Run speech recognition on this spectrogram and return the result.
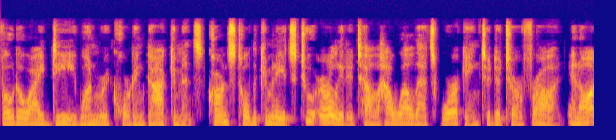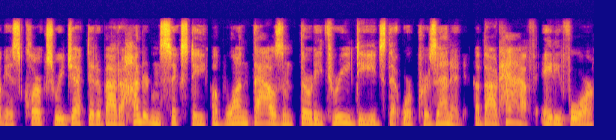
photo ID when recording documents. Karnes told the committee it's too early to tell how well that's working to deter fraud. In August, clerks rejected about 160 of 1,033 deeds that were presented. About half, 84,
